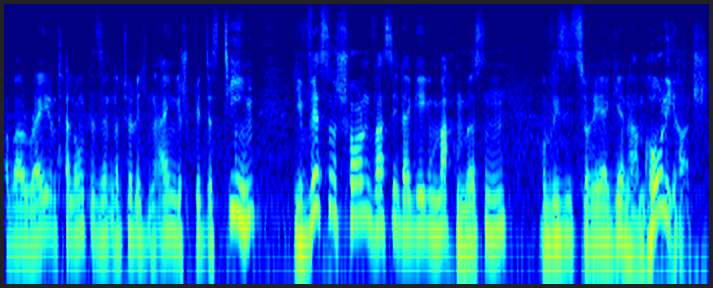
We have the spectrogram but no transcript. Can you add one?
aber Ray und Halunke sind natürlich ein eingespieltes Team. Die wissen schon, was sie dagegen machen müssen und wie sie zu reagieren haben. Holy Hodge!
